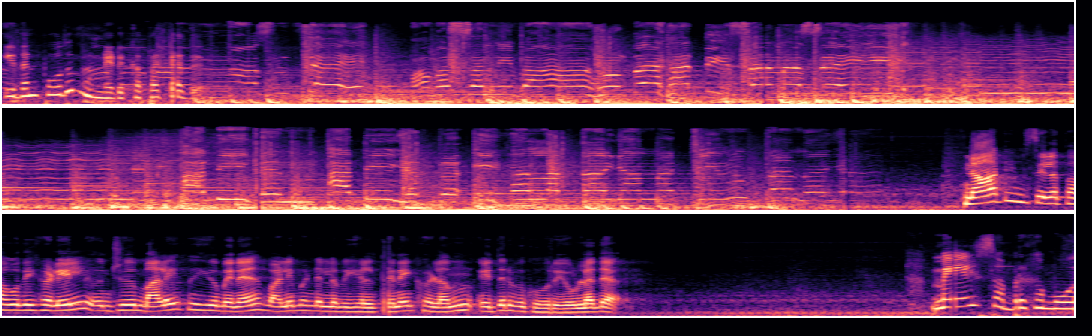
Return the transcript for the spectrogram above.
இதன்போது முன்னெடுக்கப்பட்டது. நாட்டின் சில பகுதிகளில் இன்று மழை பெய்யும் என வளிமண்டலவியல் திணைக்களம் எதிர்வு கூறியுள்ளது. மேல் சப்ரகமுவ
